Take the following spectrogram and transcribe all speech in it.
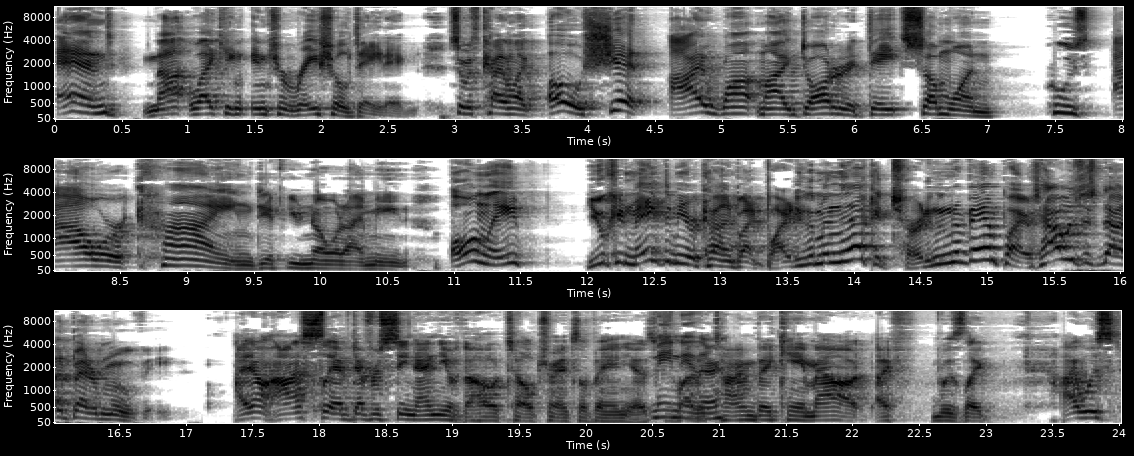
and not liking interracial dating. So So it's kind of like, oh shit, I want my daughter to date someone who's our kind, if you know what I mean. Only you can make them your kind by biting them in the neck and turning them into vampires. How is this not a better movie? I don't honestly. I've never seen any of the Hotel Transylvanias. Me neither. By the time they came out, I f- was like, I was.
